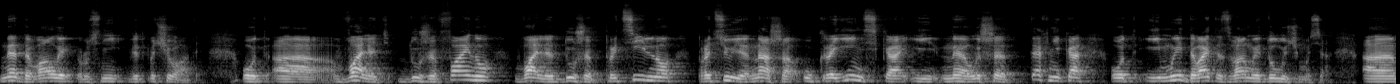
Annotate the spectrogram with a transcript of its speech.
не давали русні відпочивати. От а, валять дуже файно, валять дуже прицільно. Працює наша українська і не лише техніка. От і ми давайте з вами долучимося. А,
